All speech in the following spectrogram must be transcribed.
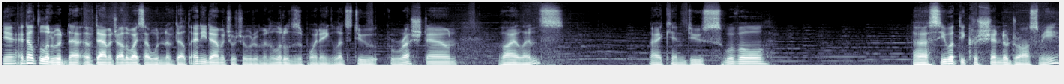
Yeah, I dealt a little bit of damage, otherwise I wouldn't have dealt any damage, which would have been a little disappointing. Let's do Rush Down, Violence. I can do Swivel, uh, see what the crescendo draws me.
